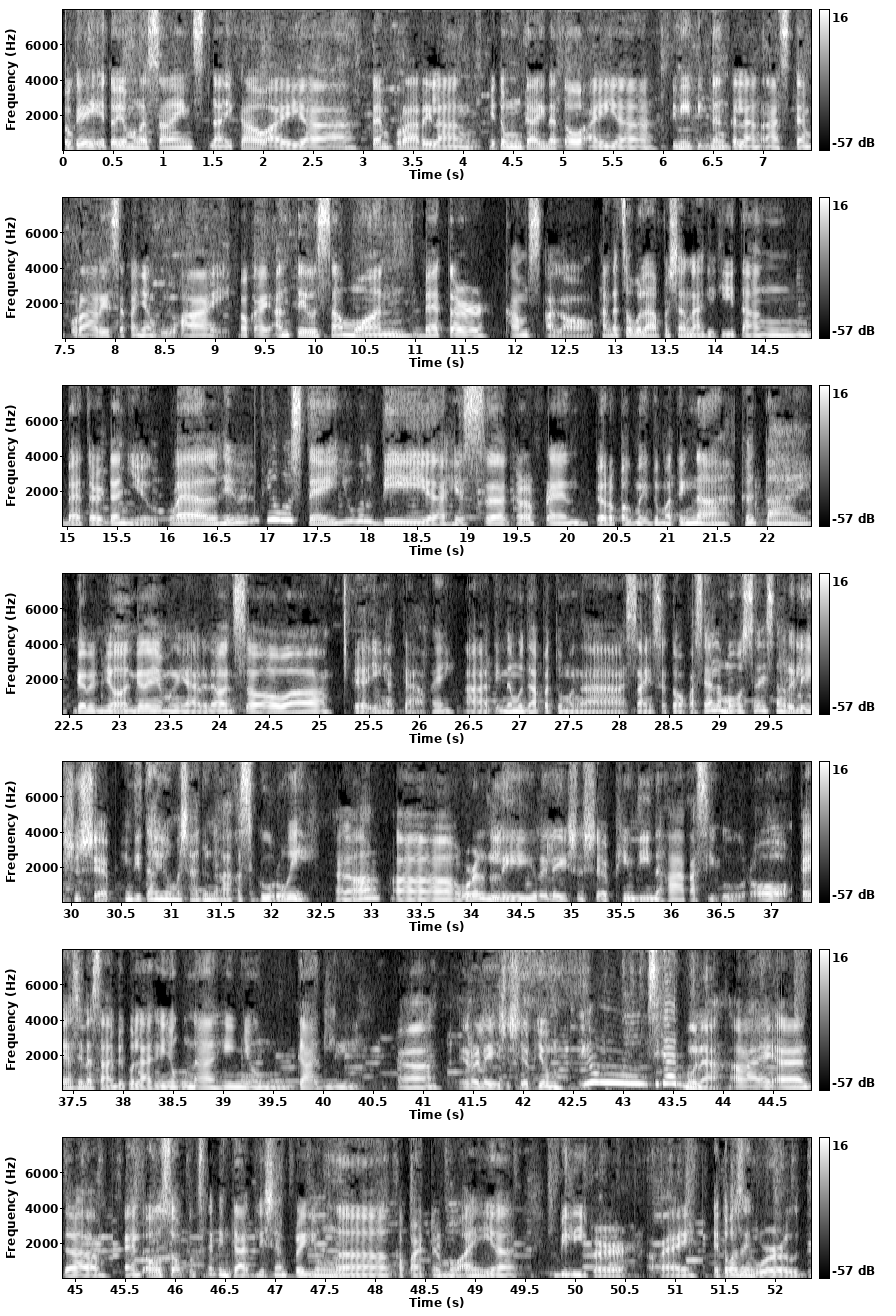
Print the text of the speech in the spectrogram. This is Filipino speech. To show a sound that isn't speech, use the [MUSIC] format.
Okay, ito yung mga signs na ikaw ay uh, temporary lang. Itong guy na to ay uh, tinitignan ka lang as temporary sa kanyang buhay. Okay, until someone better comes along. Hanggat sa wala pa siyang nakikitang better than you, well, he, he will stay. You will be uh, his uh, girlfriend. Pero pag may dumating na, goodbye. Ganun yon, ganun yung mangyayari doon. So, uh, kaya ingat ka, okay? Uh, tingnan mo dapat itong mga signs na to. Kasi alam mo, sa isang relationship, hindi tayo masyado nakakasiguro eh. Ano? Uh, worldly relationship, hindi nakakasiguro. Kaya sinasabi ko lagi yung unahin yung godly uh, relationship. Yung, yung si God muna. Okay? And, um, and also, pag sinabing godly, syempre, yung uh, kapartner mo ay uh, believer. Okay? Ito kasing world,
